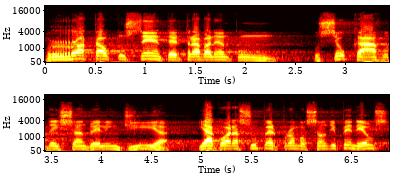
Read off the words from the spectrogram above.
Rota Auto Center, trabalhando com o seu carro, deixando ele em dia. E agora super promoção de pneus,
